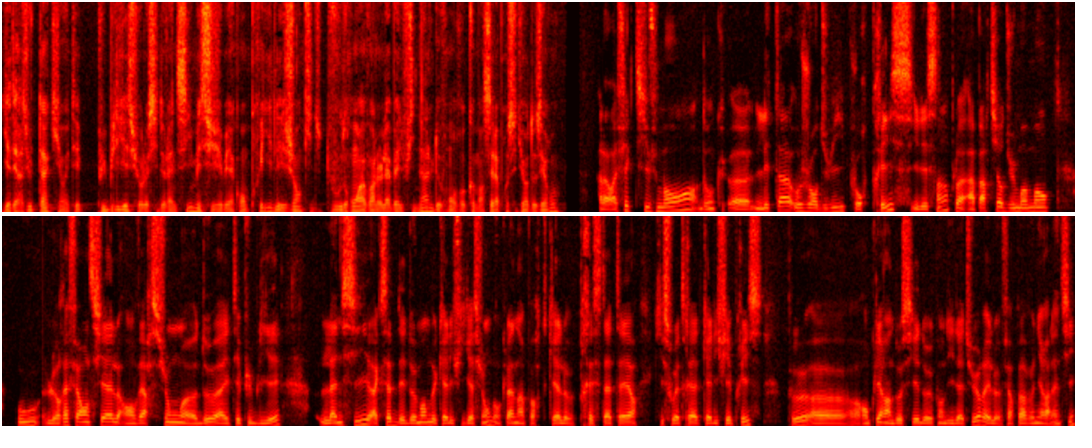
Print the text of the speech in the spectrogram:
il y a des résultats qui ont été publiés sur le site de l'ANSI, mais si j'ai bien compris, les gens qui voudront avoir le label final devront recommencer la procédure de zéro. Alors effectivement, donc euh, l'état aujourd'hui pour PRIS, il est simple. À partir du moment où le référentiel en version 2 euh, a été publié, l'ANSI accepte des demandes de qualification. Donc là, n'importe quel prestataire qui souhaiterait être qualifié PRIS peut euh, remplir un dossier de candidature et le faire parvenir à l'ANSI.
